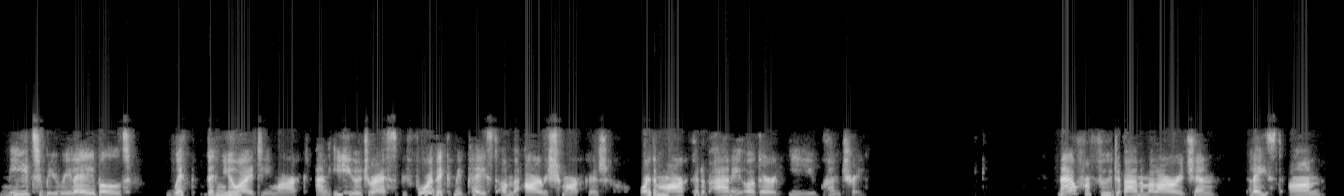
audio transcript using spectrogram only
need to be relabeled with the new ID mark and EU address before they can be placed on the Irish market or the market of any other EU country. Now for food of animal origin placed on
